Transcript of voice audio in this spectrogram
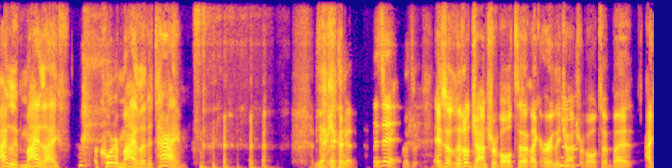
I live my life a quarter mile at a time. yeah, that's good. That's it. It's a little John Travolta, like early mm-hmm. John Travolta, but I,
